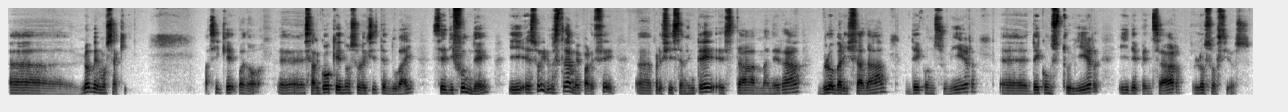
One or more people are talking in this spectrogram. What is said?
Eh, lo vemos aquí. Así que, bueno, eh, es algo que no solo existe en Dubái, se difunde y eso ilustra, me parece, precisamente esta manera globalizada de consumir, de construir y de pensar los socios.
